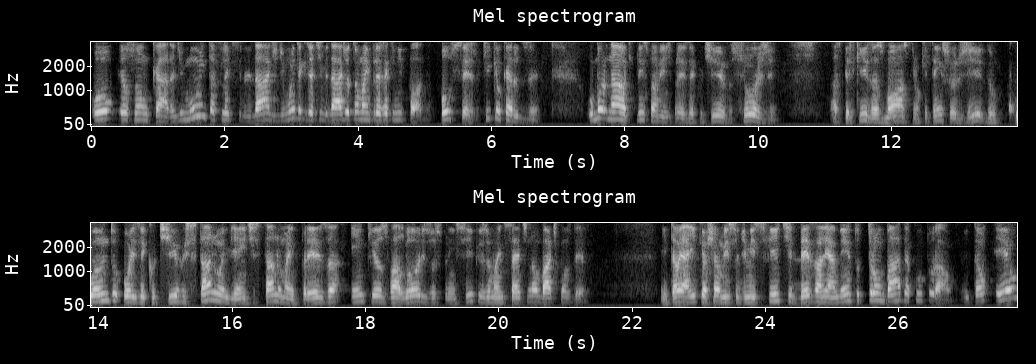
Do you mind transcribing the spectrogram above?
Ou eu sou um cara de muita flexibilidade, de muita criatividade, eu estou numa empresa que me poda. Ou seja, o que, que eu quero dizer? O burnout, principalmente para executivo, surge as pesquisas mostram que tem surgido quando o executivo está no ambiente, está numa empresa em que os valores, os princípios, o mindset não bate com os dele. Então é aí que eu chamo isso de misfit, desalinhamento, trombada cultural. Então eu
